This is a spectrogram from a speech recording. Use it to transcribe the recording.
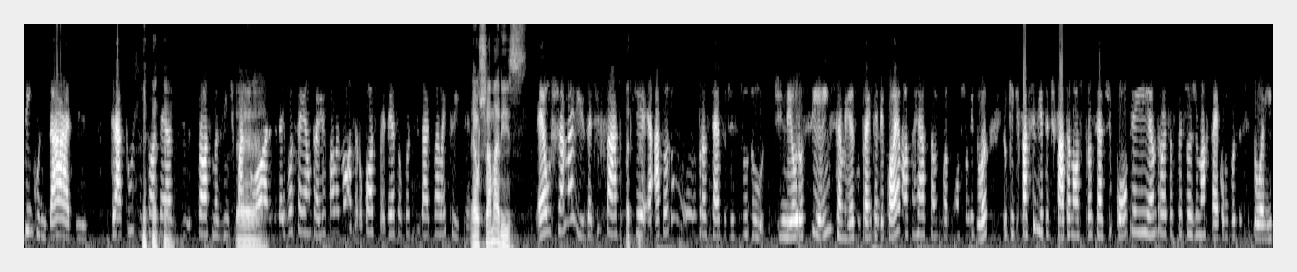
cinco unidades, gratuito só até as próximas 24 é... horas, e daí você entra ali e fala, nossa, eu não posso perder essa oportunidade, vai lá e clica. Né? É o chamariz é o chamariz, é de fato, porque há todo um, um processo de estudo de neurociência mesmo, para entender qual é a nossa reação enquanto consumidor e o que, que facilita de fato o nosso processo de compra e entram essas pessoas de má fé, como você citou aí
